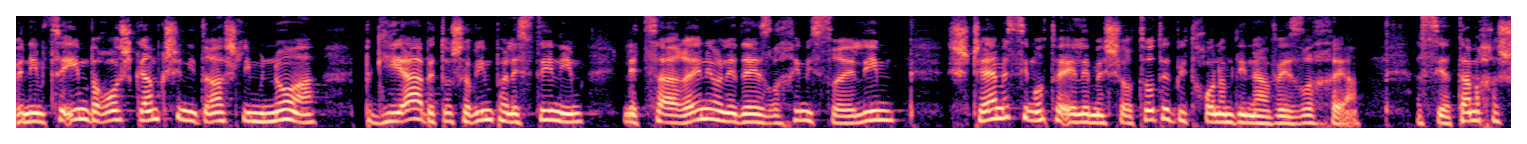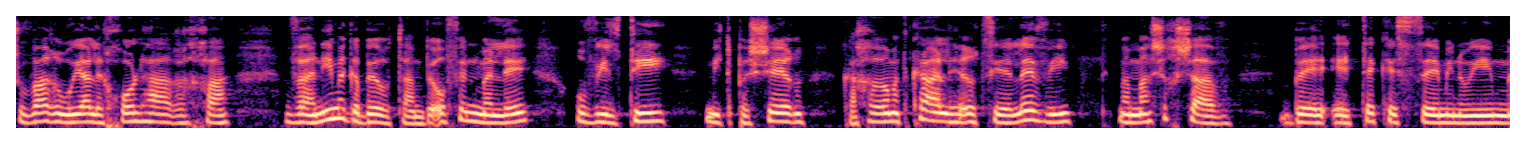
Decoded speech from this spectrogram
ונמצאים בראש גם כשנדרש למנוע פגיעה בתושבים פלסטינים, לצערנו על ידי אזרחים ישראלים. שתי המשימות האלה משרתות את ביטחון המדינה ואזרחיה. עשייתם החשובה ראויה לכל הערכה, ואני מגבה אותם באופן מלא ובלתי מתפשר. כך הרמטכ"ל הרצי הלוי, ממש עכשיו. בטקס מינויים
